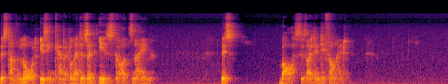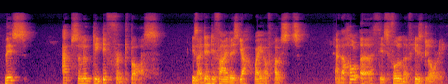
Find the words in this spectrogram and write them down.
This time the Lord is in capital letters and is God's name. This boss is identified. This absolutely different boss is identified as Yahweh of hosts, and the whole earth is full of his glory.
